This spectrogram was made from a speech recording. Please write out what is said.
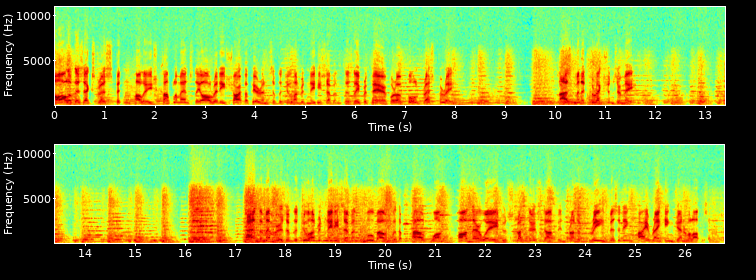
All of this extra spit and polish complements the already sharp appearance of the 287th as they prepare for a full dress parade. Last minute corrections are made. And the members of the 287th move out with a proud walk on their way to strut their stuff in front of three visiting high-ranking general officers.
